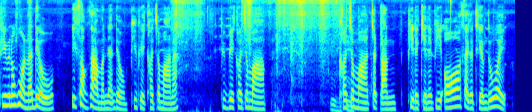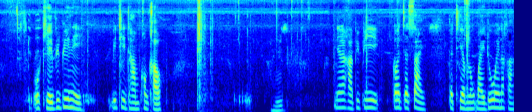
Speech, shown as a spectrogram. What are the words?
พี่ไม่ต้องห่วงนะ เดี๋ยว อีกสองสามวันเนี่ยเดี๋ยวพี่เพชรเขาจะมานะ พี่เพชรเขาจะมา อืมเขาจะมาจัดการผีตะเคียนให้พี่อ๋อใส่กระเทียมด้วย โอเคพี่พี่ๆนี่ วิธีทำของเขาอืมเนี่ยนะคะพี่พี่ๆก็จะใส่กระเทียมลงไปด้วยนะคะ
